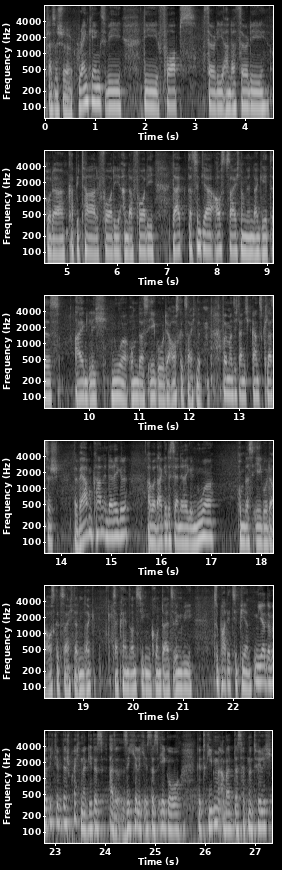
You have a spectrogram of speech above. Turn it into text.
klassische Rankings wie die Forbes 30 Under 30 oder Kapital 40 Under 40. Da, das sind ja Auszeichnungen, da geht es eigentlich nur um das Ego der Ausgezeichneten. Weil man sich da nicht ganz klassisch bewerben kann in der Regel, aber da geht es ja in der Regel nur um das Ego der Ausgezeichneten. Da gibt es ja keinen sonstigen Grund, da jetzt irgendwie zu partizipieren. Ja, da würde ich dir widersprechen. Da geht es, also sicherlich ist das Ego getrieben, aber das hat natürlich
